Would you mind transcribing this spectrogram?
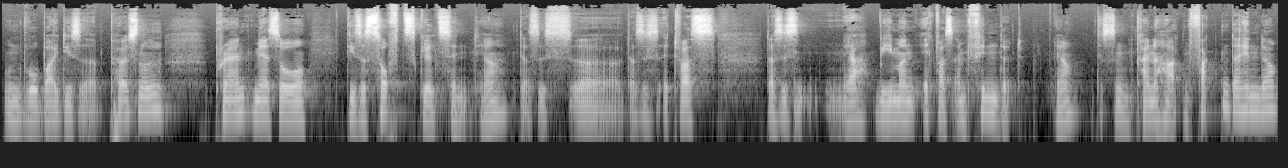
Und wobei diese Personal Brand mehr so diese Soft Skills sind. Ja? Das, ist, äh, das ist etwas, das ist, ja, wie man etwas empfindet. Ja? Das sind keine harten Fakten dahinter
